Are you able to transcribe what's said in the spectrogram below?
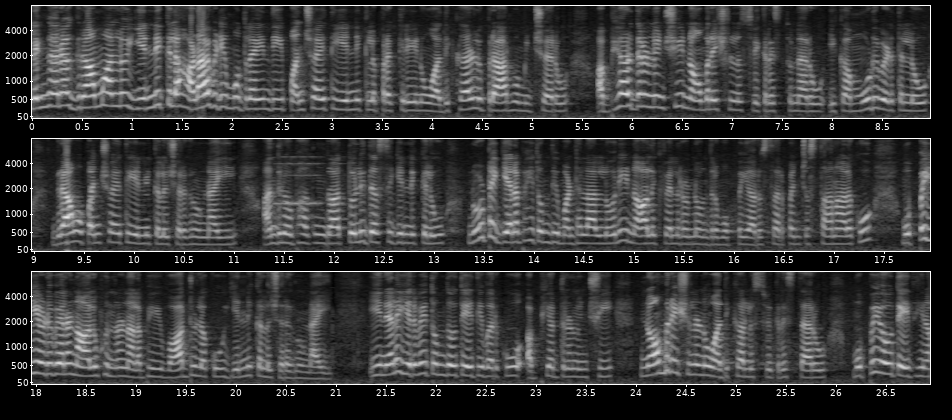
తెలంగాణ గ్రామాల్లో ఎన్నికల హడావిడి మొదలైంది. పంచాయతీ ఎన్నికల ప్రక్రియను అధికారులు ప్రారంభించారు. అభ్యర్థుల నుంచి నామినేషన్లు స్వీకరిస్తున్నారు. ఇక మూడు విడతల్లో గ్రామ పంచాయతీ ఎన్నికలు జరగనున్నాయి. అందులో భాగంగా తొలి దశ ఎన్నికలు నూట ఎనభై తొమ్మిది మండలాల్లోని నాలుగు వేల రెండు వందల ముప్పై ఆరు సర్పంచ్ స్థానాలకు ముప్పై ఏడు వేల నాలుగు వందల నలభై వార్డులకు ఎన్నికలు జరగనున్నాయి. ఈ నెల ఇరవై తొమ్మిదో తేదీ వరకు అభ్యర్థుల నుంచి నామినేషన్లను అధికారులు స్వీకరిస్తారు. ముప్పైవ తేదీన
